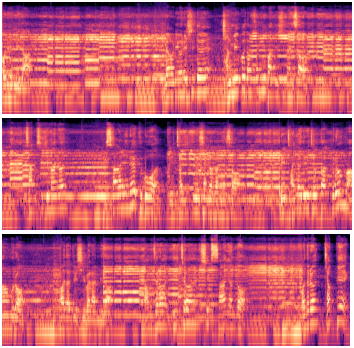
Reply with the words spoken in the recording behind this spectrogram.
오늘입니다. 네, 우리 어르신들 장미꽃 당선을 받으시면서 잠시지만은 사인에 두고 온 우리 자식들을 생각하면서 우리 자녀들이 좋다 그런 마음으로 받아주시기 바랍니다. 아무쪼록 2014년도 오늘은 점핑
